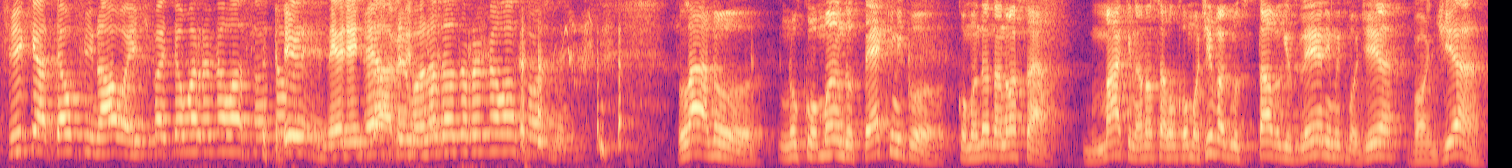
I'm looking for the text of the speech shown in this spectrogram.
Fique, fique até o final aí que vai ter uma revelação também. Nem a gente é a sabe. semana das revelações. Né? Lá no, no comando técnico, comandando a nossa máquina, a nossa locomotiva, Gustavo Gislene, muito bom dia. Bom dia!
